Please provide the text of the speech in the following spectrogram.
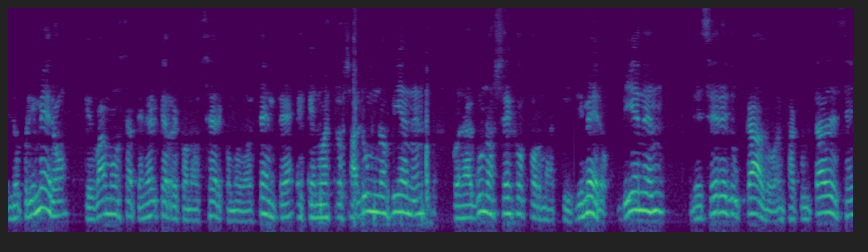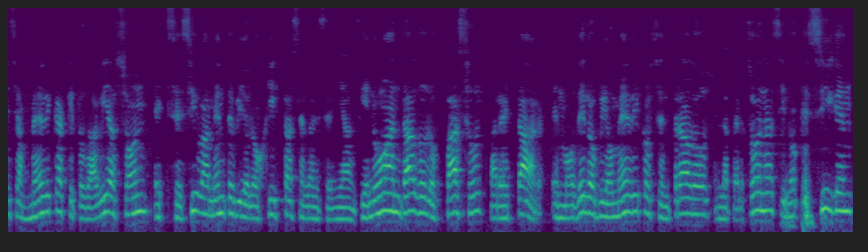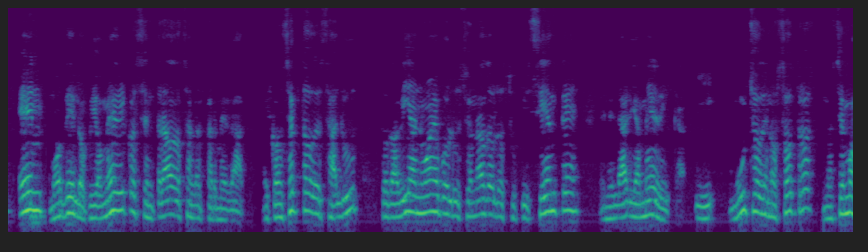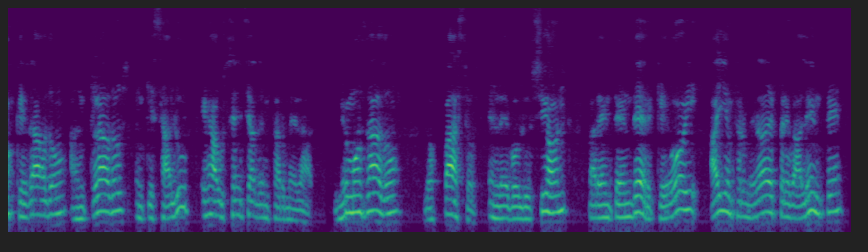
Lo primero que vamos a tener que reconocer como docente es que nuestros alumnos vienen con algunos sesgos formativos. Primero, vienen de ser educados en facultades de ciencias médicas que todavía son excesivamente biologistas en la enseñanza, que no han dado los pasos para estar en modelos biomédicos centrados en la persona, sino que siguen en modelos biomédicos centrados en la enfermedad. El concepto de salud todavía no ha evolucionado lo suficiente en el área médica y muchos de nosotros nos hemos quedado anclados en que salud es ausencia de enfermedad. No hemos dado los pasos en la evolución para entender que hoy hay enfermedades prevalentes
